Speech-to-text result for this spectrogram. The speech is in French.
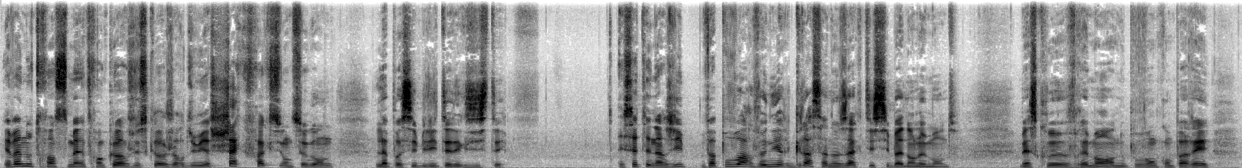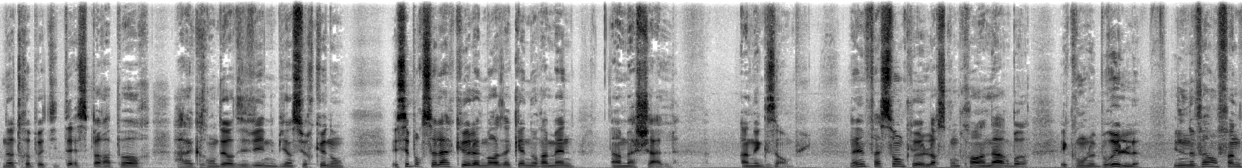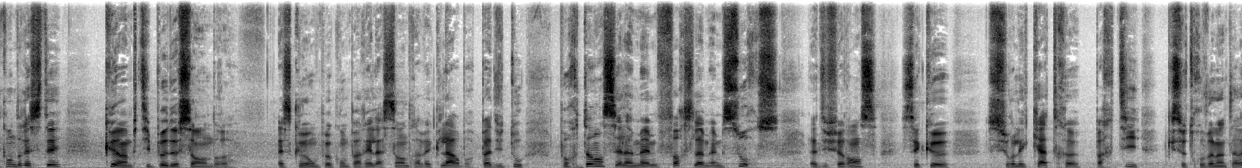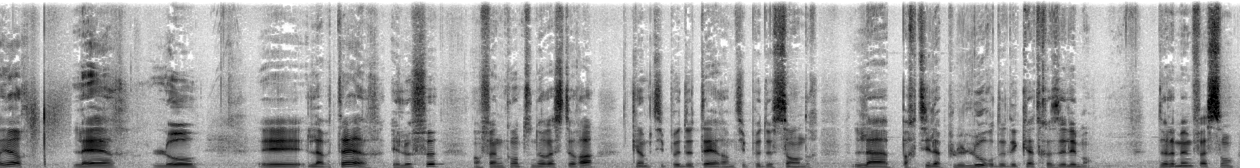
et va nous transmettre encore jusqu'à aujourd'hui, à chaque fraction de seconde, la possibilité d'exister. Et cette énergie va pouvoir venir grâce à nos actes ici-bas dans le monde. Mais est-ce que vraiment nous pouvons comparer notre petitesse par rapport à la grandeur divine? Bien sûr que non. Et c'est pour cela que l'Admorazaken nous ramène un machal, un exemple. De la même façon que lorsqu'on prend un arbre et qu'on le brûle, il ne va en fin de compte rester qu'un petit peu de cendre. Est-ce qu'on peut comparer la cendre avec l'arbre? Pas du tout. Pourtant, c'est la même force, la même source. La différence, c'est que sur les quatre parties qui se trouvent à l'intérieur, l'air, l'eau, et la terre et le feu, en fin de compte, ne restera qu'un petit peu de terre, un petit peu de cendre, la partie la plus lourde des quatre éléments. De la même façon,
